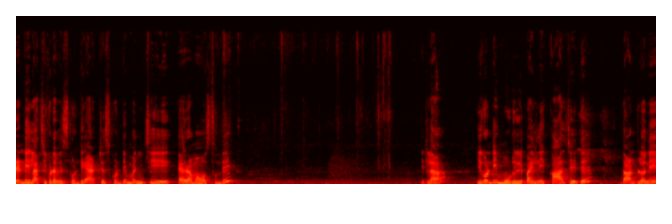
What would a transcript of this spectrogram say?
రెండు ఇలాచీ కూడా వేసుకోండి యాడ్ చేసుకోండి. మంచి ఎరామా వస్తుంది. ఇట్లా ఇగోండి మూడు ఉల్లిపాయలని కాల్చైతే దాంట్లోనే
